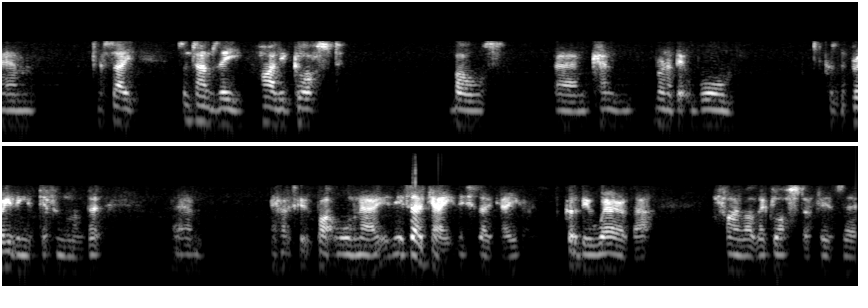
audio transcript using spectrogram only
Um, I say sometimes the highly glossed bowls um, can run a bit warm because the breathing is different bit. Um, it's getting quite warm now, it's okay. This is okay. You've got to be aware of that. I find like the gloss stuff is uh,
